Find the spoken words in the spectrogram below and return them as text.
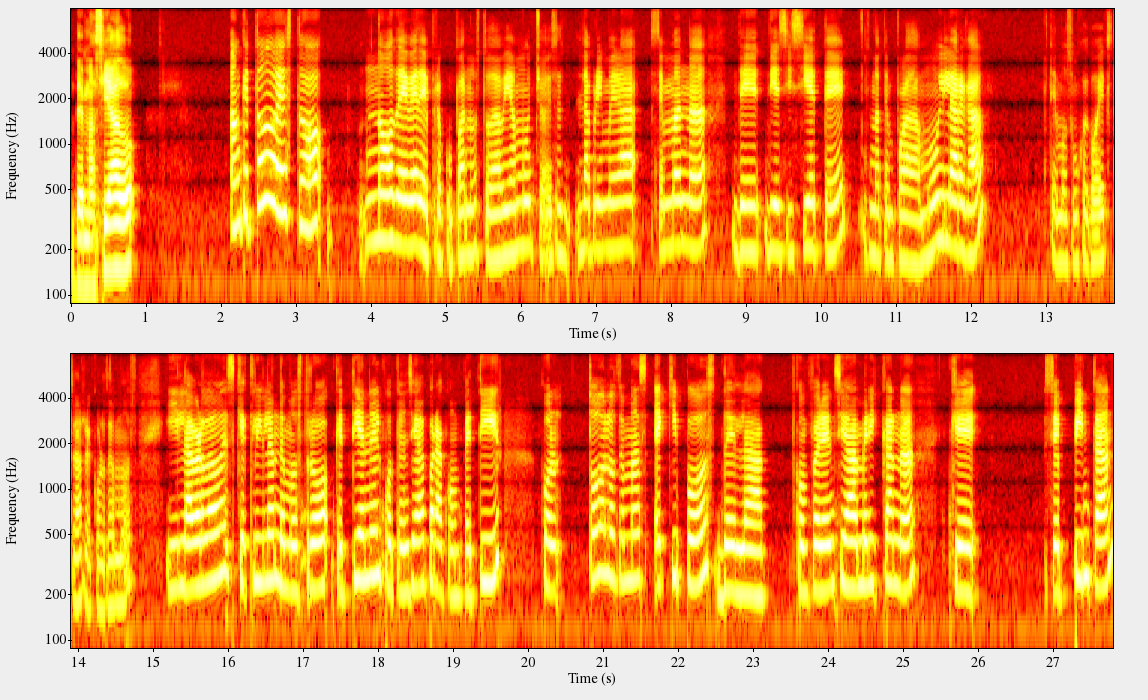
demasiado. Aunque todo esto no debe de preocuparnos todavía mucho. Es la primera semana de 17, es una temporada muy larga. Tenemos un juego extra, recordemos. Y la verdad es que Cleveland demostró que tiene el potencial para competir con todos los demás equipos de la conferencia americana que se pintan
